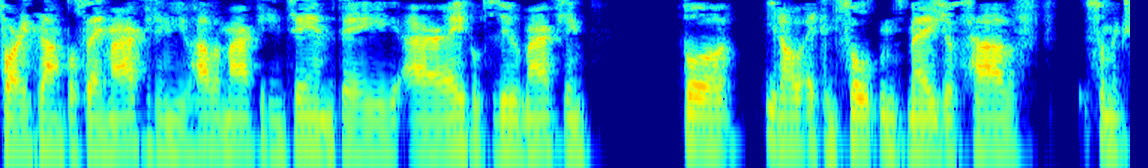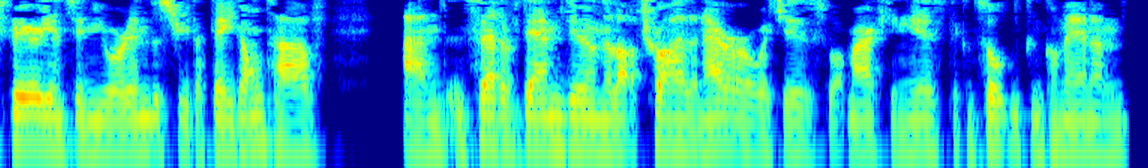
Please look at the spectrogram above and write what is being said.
for example, say marketing. You have a marketing team. They are able to do marketing, but you know, a consultant may just have some experience in your industry that they don't have. And instead of them doing a lot of trial and error, which is what marketing is, the consultant can come in and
